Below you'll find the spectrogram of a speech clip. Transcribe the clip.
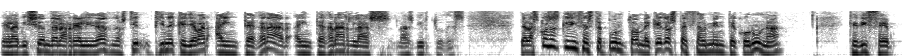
en la visión de la realidad nos tiene, que llevar a integrar, a integrar las virtudes. De las cosas que dice este punto, me quedo especialmente con una que dice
